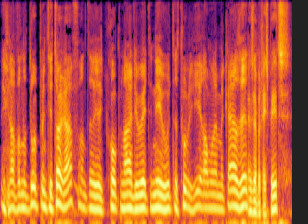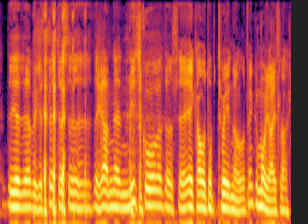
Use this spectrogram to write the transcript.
Ik ga van het doelpuntje toch af, want uh, Kopenhagen die weten niet hoe het voetbal hier allemaal in elkaar zit. En ze hebben geen spits. Die, die hebben gespit, dus eh, ze gaan eh, niet scoren. Dus eh, ik hou het op 2-0. Dat vind ik een mooie uitslag. 3-0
